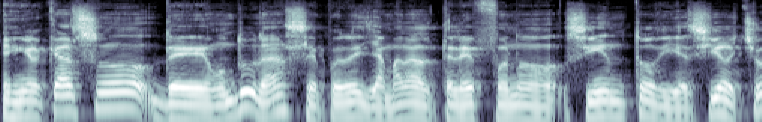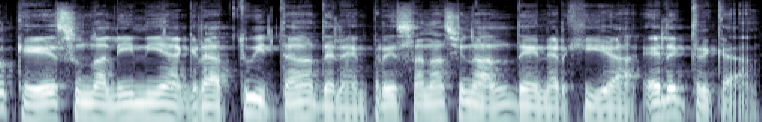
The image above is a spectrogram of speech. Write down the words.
En el caso de Honduras se puede llamar al teléfono 118, que es una línea gratuita de la Empresa Nacional de Energía Eléctrica.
